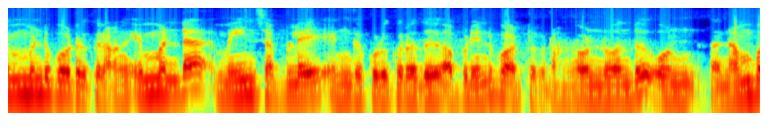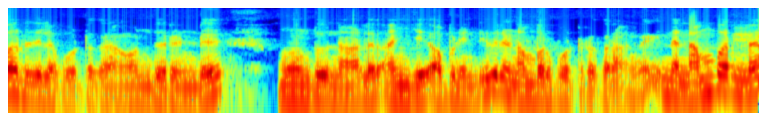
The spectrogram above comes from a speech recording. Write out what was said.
எம்மெண்டு போட்டிருக்கிறாங்க. எம்மெண்டை மெயின் சப்ளை எங்கே கொடுக்குறது அப்படின்னு போட்டிருக்கிறாங்க ஒன்று வந்து ஒன் நம்பர் இதில் போட்டிருக்கிறாங்க. ஒன்று ரெண்டு மூன்று நாலு அஞ்சு அப்படின்ட்டு இதில் நம்பர் போட்டிருக்கிறாங்க. இந்த நம்பரில்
